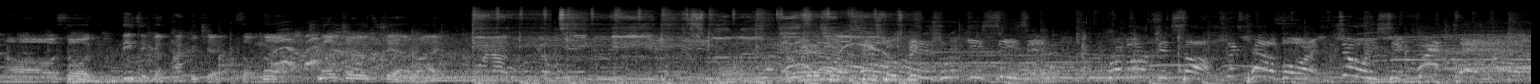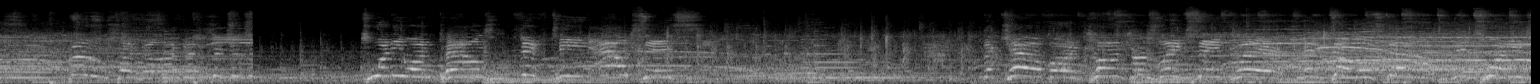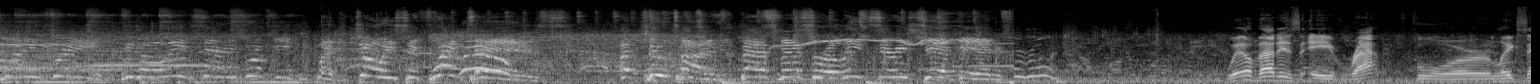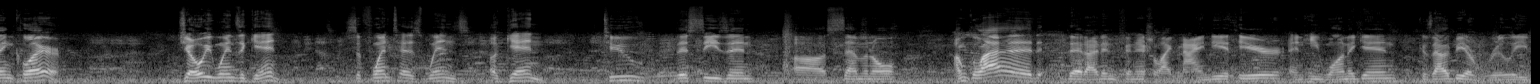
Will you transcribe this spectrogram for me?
No, so this is the taku chair, so no, no Joe's chair, right? The latest one to see most big his rookie season from Arkansas, the Cowboy, Joey Cifuentes. Two-time Bassmaster Elite Series champion. Well, that is a wrap for Lake St. Clair. Joey wins again. Cifuentes wins again. Two this season. Uh, Seminole. I'm glad that I didn't finish like 90th here and he won again because that would be a really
